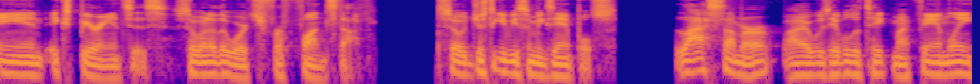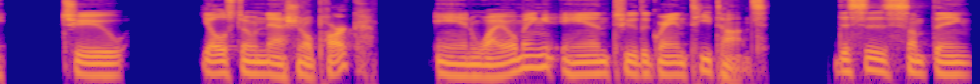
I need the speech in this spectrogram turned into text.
and experiences. So, in other words, for fun stuff. So, just to give you some examples, last summer I was able to take my family to Yellowstone National Park in Wyoming and to the Grand Tetons. This is something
